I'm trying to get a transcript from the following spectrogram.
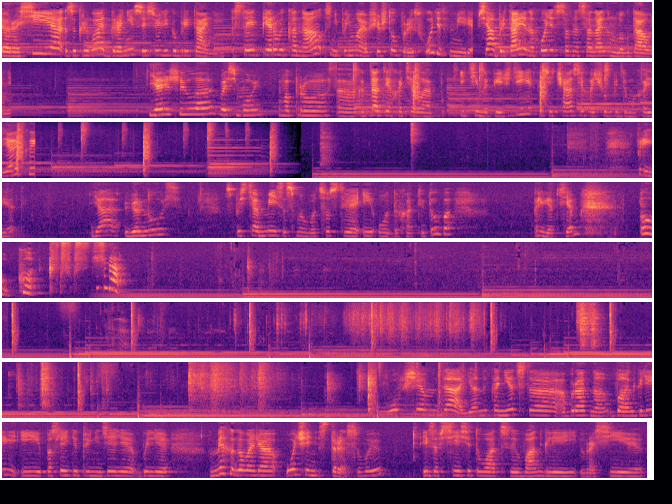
Россия закрывает границы с Великобританией. Стоит первый канал, не понимаю вообще, что происходит в мире. Вся Британия находится в национальном локдауне. Я решила восьмой вопрос. Э, когда-то я хотела идти на PhD, а сейчас я хочу быть домохозяйкой. Я вернулась спустя месяц моего отсутствия и отдыха от Ютуба. Привет всем! О, кот! Кс -кс -кс. Иди сюда! Наконец-то обратно в Англии, и последние три недели были, мягко говоря, очень стрессовые из-за всей ситуации в Англии, в России,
